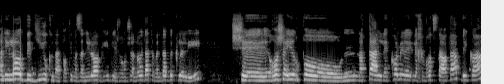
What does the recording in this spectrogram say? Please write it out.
אני לא בדיוק יודעת פרטים אז אני לא אגיד, יש דברים שאני לא יודעת, אבל אני יודעת בכללי, שראש העיר פה נתן לכל מיני, לחברות סטארט-אפ בעיקר,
